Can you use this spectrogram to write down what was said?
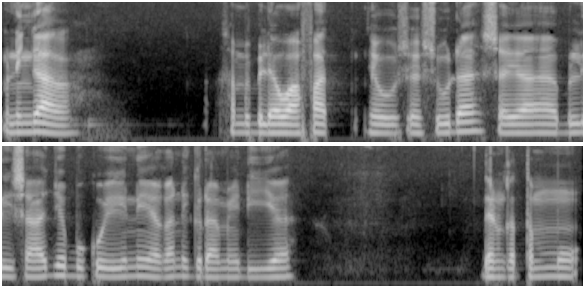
meninggal. Sampai beliau wafat. Ya ya sudah saya beli saja buku ini ya kan di Gramedia. Dan ketemu.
